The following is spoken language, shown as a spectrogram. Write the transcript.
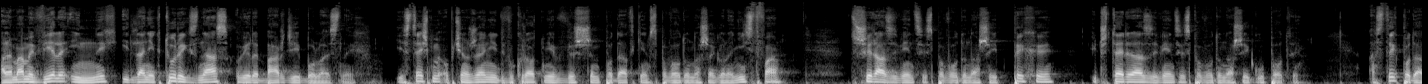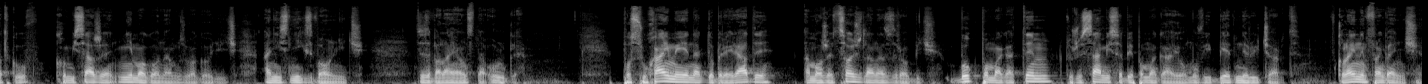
Ale mamy wiele innych i dla niektórych z nas o wiele bardziej bolesnych. Jesteśmy obciążeni dwukrotnie wyższym podatkiem z powodu naszego lenistwa, trzy razy więcej z powodu naszej pychy i cztery razy więcej z powodu naszej głupoty. A z tych podatków komisarze nie mogą nam złagodzić, ani z nich zwolnić, zezwalając na ulgę. Posłuchajmy jednak dobrej rady, a może coś dla nas zrobić. Bóg pomaga tym, którzy sami sobie pomagają, mówi biedny Richard. W kolejnym fragmencie.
